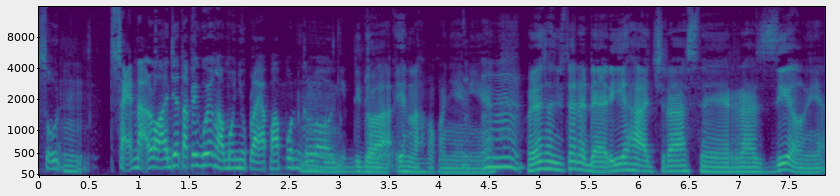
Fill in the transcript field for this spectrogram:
su- seenak lo aja tapi gue nggak mau nyuplai apa pun ke lo Hmm, gitu. didoain lah pokoknya ini ya. Kemudian selanjutnya ada dari Hajra Serazil ya.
